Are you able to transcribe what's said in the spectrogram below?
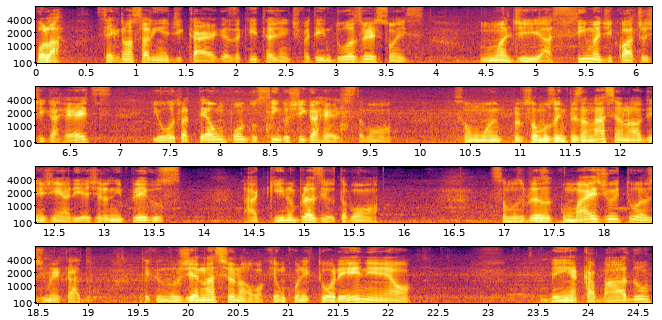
Olá, segue nossa linha de cargas aqui, tá gente? Vai ter duas versões. Uma de acima de 4 GHz e outra até 1.5 GHz, tá bom? Somos uma, empresa nacional de engenharia gerando empregos aqui no Brasil, tá bom? Somos uma empresa com mais de 8 anos de mercado. Tecnologia nacional. Aqui é um conector N, né, ó. Bem acabado,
